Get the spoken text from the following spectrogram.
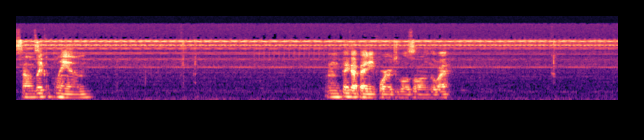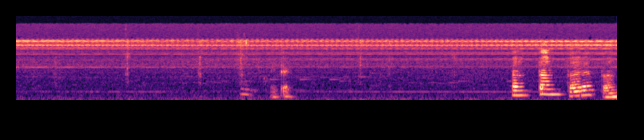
Sounds like a plan. And pick up any forageables along the way. Right there. Bum bum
